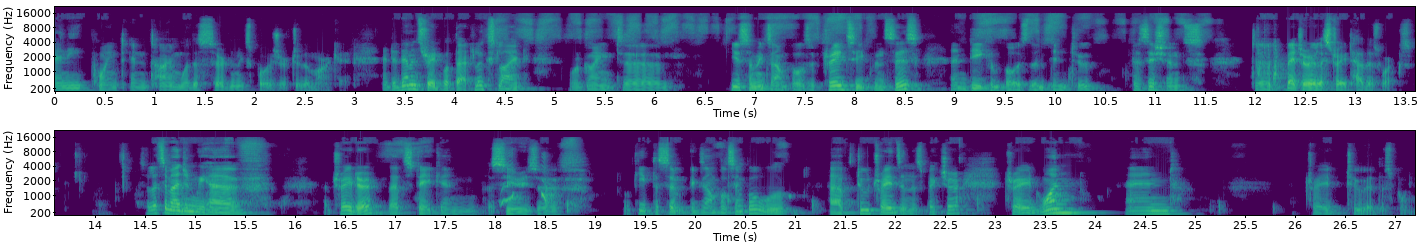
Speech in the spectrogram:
any point in time with a certain exposure to the market. And to demonstrate what that looks like, we're going to use some examples of trade sequences and decompose them into positions to better illustrate how this works. So let's imagine we have a trader that's taken a series of, we'll keep the sim example simple, we'll have two trades in this picture, trade one and trade two at this point.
